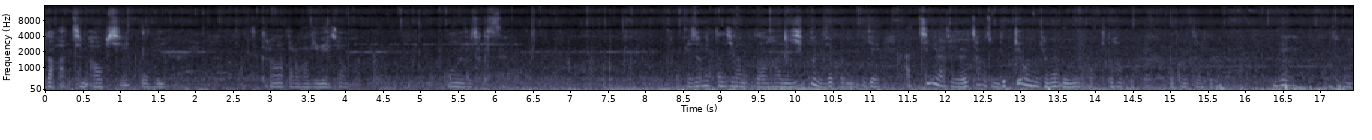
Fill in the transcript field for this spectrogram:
시각 아침 9시 5분. 그라나다로 가기 위해서 오늘 도착했어요. 예정했던 시간보다 한 20분 늦었거든요. 이게 아침이라서 열차가 좀 늦게 오는 경향이 있는 것 같기도 하고 뭐 그렇더라고요. 근데 괜찮아요.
